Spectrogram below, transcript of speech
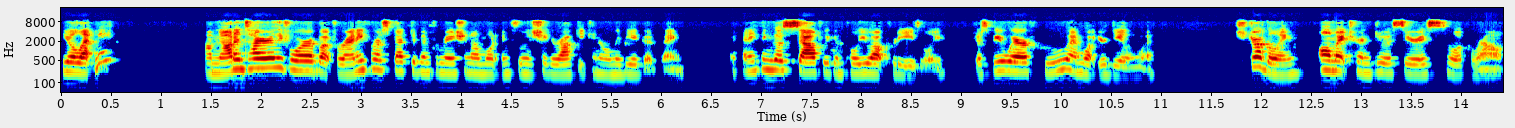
You'll let me? I'm not entirely for it, but for any prospective information on what influenced Shigaraki can only be a good thing. If anything goes south, we can pull you out pretty easily. Just be aware of who and what you're dealing with. Struggling, All Might turn to a serious to look around.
